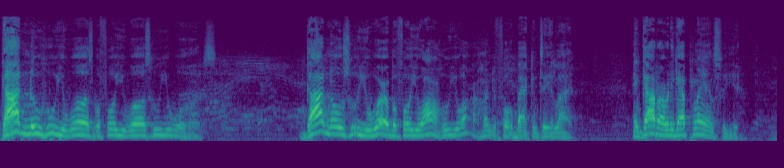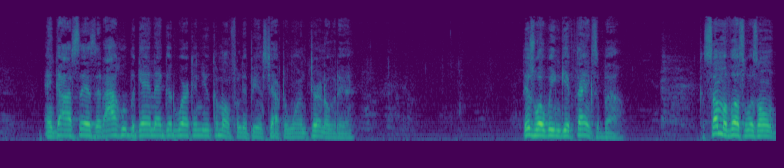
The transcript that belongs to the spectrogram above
God knew who you was before you was who you was. God knows who you were before you are who you are, a hundredfold back into your life. And God already got plans for you. And God says that I who began that good work in you, come on, Philippians chapter 1, turn over there. This is what we can give thanks about. Because some of us was on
